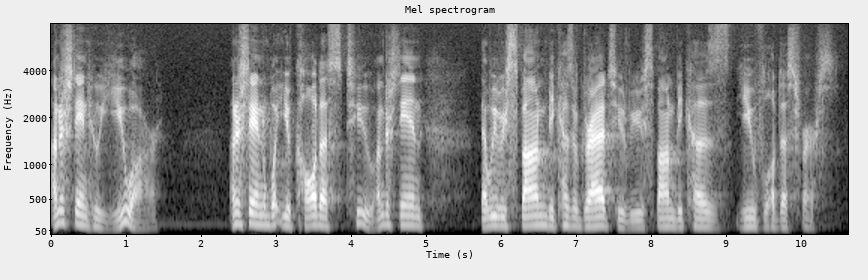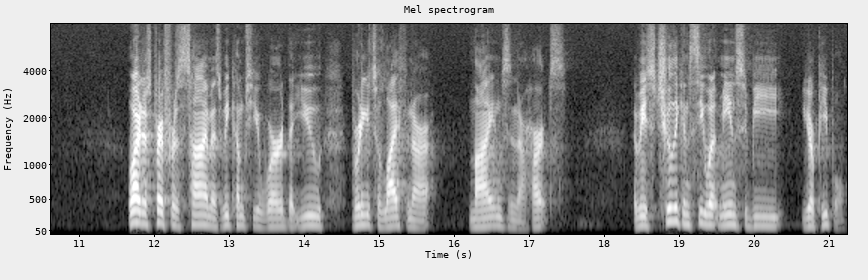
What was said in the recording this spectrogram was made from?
understand who you are, understand what you've called us to, understand that we respond because of gratitude, we respond because you've loved us first. Lord, I just pray for this time as we come to your word that you bring it to life in our minds and our hearts, that we truly can see what it means to be your people,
